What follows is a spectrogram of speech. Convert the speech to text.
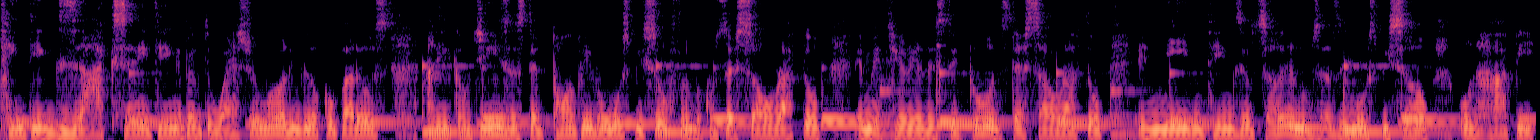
think the exact same thing about the Western world. He'd look up at us and he'd go, Jesus, the poor people must be suffering because they're so wrapped up in materialistic goods. They're so wrapped up in needing things outside of themselves. They must be so unhappy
